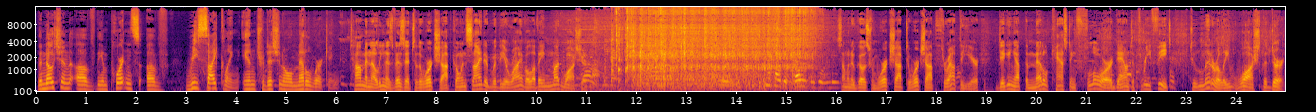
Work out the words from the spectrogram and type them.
the notion of the importance of recycling in traditional metalworking. Tom and Alina's visit to the workshop coincided with the arrival of a mud washer. Someone who goes from workshop to workshop throughout the year, digging up the metal casting floor down to three feet to literally wash the dirt.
